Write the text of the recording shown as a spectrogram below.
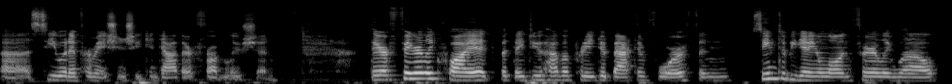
uh, see what information she can gather from Lucien. They're fairly quiet, but they do have a pretty good back and forth and seem to be getting along fairly well,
